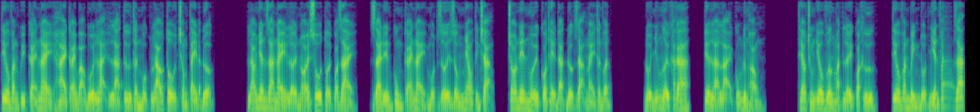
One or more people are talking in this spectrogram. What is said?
tiêu văn quý cái này hai cái bảo bối lại là từ thần mục lao tổ trong tay đạt được. Lao nhân gia này lời nói số tuổi quá dài dài đến cùng cái này một giới giống nhau tình trạng, cho nên mới có thể đạt được dạng này thần vật. Đội những người khác ca kia là lại cũng đừng hỏng. Theo chúng yêu vương mặt lấy quá khứ tiêu văn bình đột nhiên phát giác,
